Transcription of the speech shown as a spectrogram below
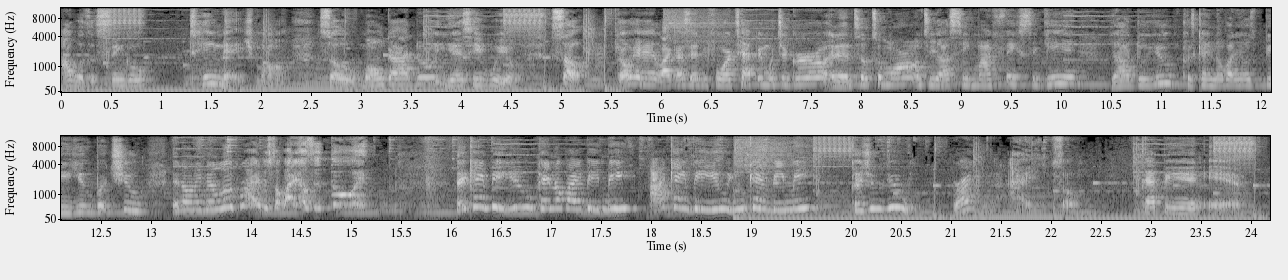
I was a single teenage mom. So won't God do it? Yes, he will. So go ahead, like I said before, tap in with your girl. And until tomorrow, until y'all see my face again, y'all do you. Because can't nobody else be you but you. It don't even look right if somebody else is doing it. They can't be you. Can't nobody be me. I can't be you. You can't be me. Because you you. Right? Alright, so tap in and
